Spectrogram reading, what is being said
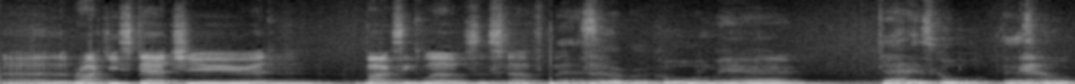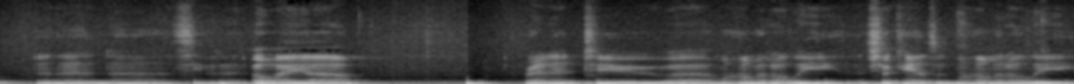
uh, the Rocky statue and boxing gloves and stuff. But, That's uh, super cool, man. That is cool. That's Yeah. cool. and then uh, see what I, oh I uh, ran into uh, Muhammad Ali and shook hands with Muhammad Ali.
